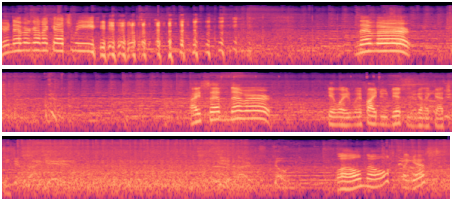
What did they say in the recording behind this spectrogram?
You're never gonna catch me! never! I said never! Okay, wait, if I do this, he's gonna catch me. Right here! It hurts, don't it? Well, no, I guess.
